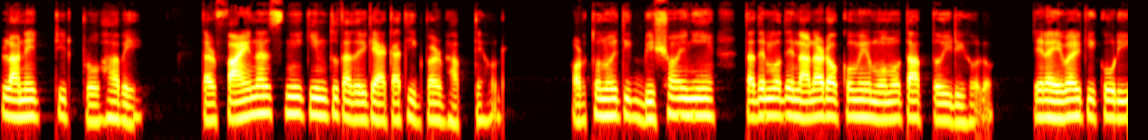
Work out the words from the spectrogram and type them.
প্ল্যানেটটির প্রভাবে তার ফাইন্যান্স নিয়ে কিন্তু তাদেরকে একাধিকবার ভাবতে হবে অর্থনৈতিক বিষয় নিয়ে তাদের মধ্যে নানা রকমের মনোতাপ তৈরি হলো। যে না, এবার কি করি?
